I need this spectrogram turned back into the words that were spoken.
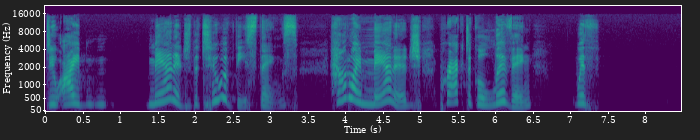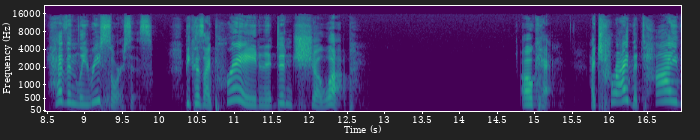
do I manage the two of these things? How do I manage practical living with heavenly resources? Because I prayed and it didn't show up. Okay. I tried the tithe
